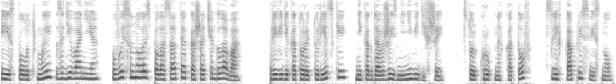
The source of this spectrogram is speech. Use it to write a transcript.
и из полутьмы задевания высунулась полосатая кошачья голова, при виде которой турецкий, никогда в жизни не видевший столь крупных котов, слегка присвистнул.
